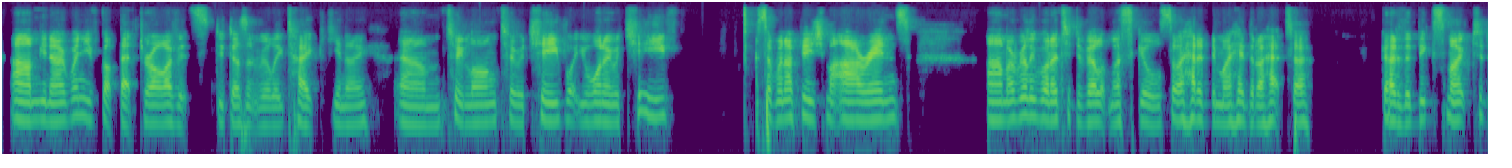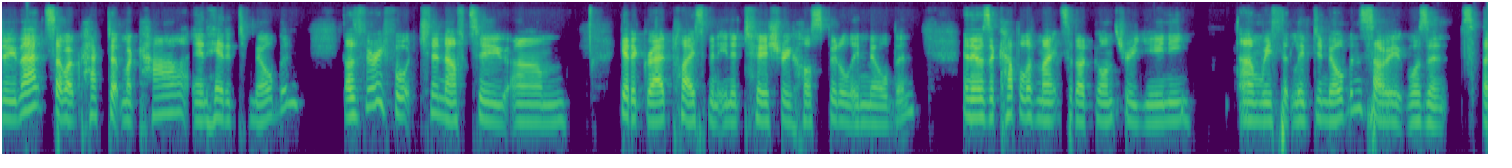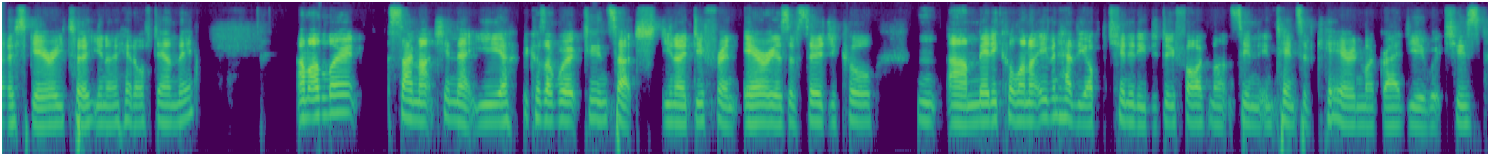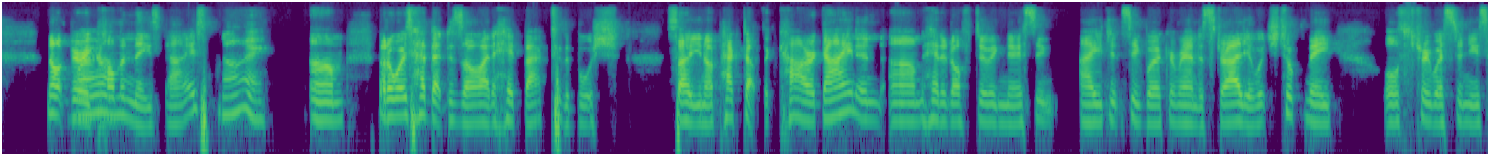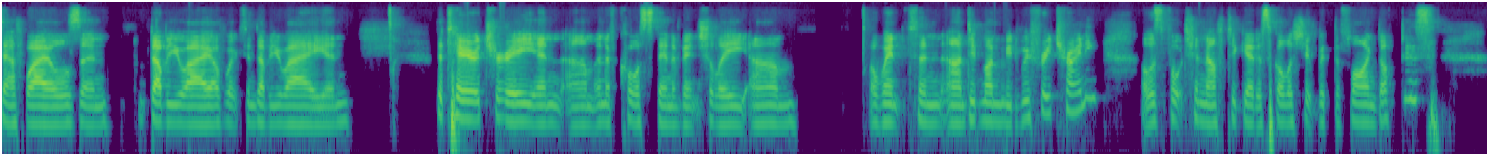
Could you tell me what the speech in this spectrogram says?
um, you know, when you've got that drive, it's it doesn't really take you know um, too long to achieve what you want to achieve. So when I finished my RNs, um, I really wanted to develop my skills. So I had it in my head that I had to go to the big smoke to do that. So I packed up my car and headed to Melbourne. I was very fortunate enough to um, get a grad placement in a tertiary hospital in Melbourne. And there was a couple of mates that I'd gone through uni um, with that lived in Melbourne, so it wasn't so scary to you know head off down there. Um, I learned so much in that year because I worked in such you know different areas of surgical, um, medical, and I even had the opportunity to do five months in intensive care in my grad year, which is not very wow. common these days. No. Um, but I always had that desire to head back to the bush. So, you know, I packed up the car again and um, headed off doing nursing agency work around Australia, which took me all through Western New South Wales and WA. I've worked in WA and the Territory, and um, and of course, then eventually um, I went and uh, did my midwifery training. I was fortunate enough to get a scholarship with the Flying Doctors.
